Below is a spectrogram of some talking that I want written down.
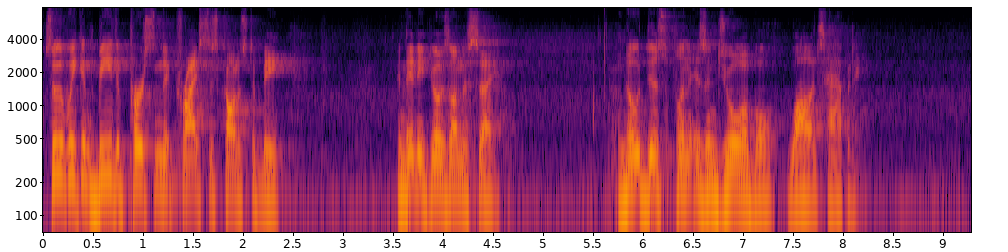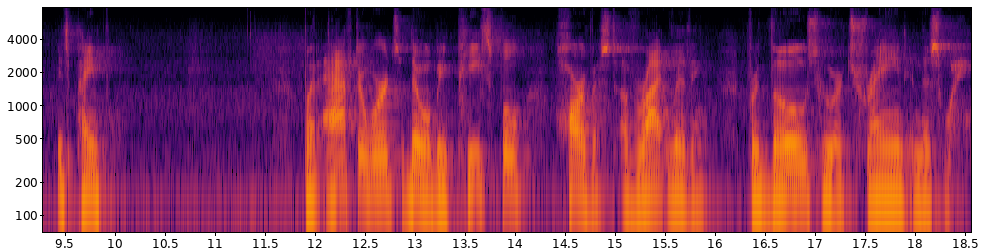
so that we can be the person that Christ has called us to be. And then he goes on to say, No discipline is enjoyable while it's happening, it's painful. But afterwards, there will be peaceful harvest of right living for those who are trained in this way.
